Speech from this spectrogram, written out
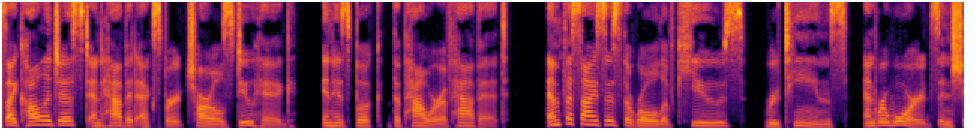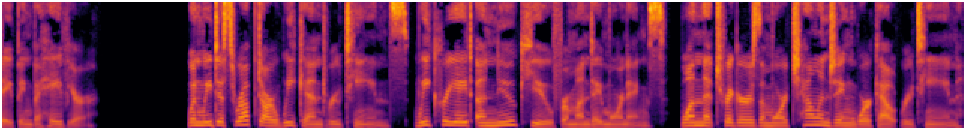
Psychologist and habit expert Charles Duhigg, in his book The Power of Habit, emphasizes the role of cues, routines, and rewards in shaping behavior. When we disrupt our weekend routines, we create a new cue for Monday mornings, one that triggers a more challenging workout routine.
